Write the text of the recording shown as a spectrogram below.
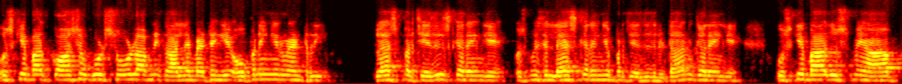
उसके बाद कॉस्ट ऑफ़ गुड सोल्ड आप निकालने बैठेंगे ओपनिंग इन्वेंट्री प्लस परचेजेस करेंगे उसमें से लेस करेंगे परचेजेस रिटर्न करेंगे। उसके बाद उसमें आप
